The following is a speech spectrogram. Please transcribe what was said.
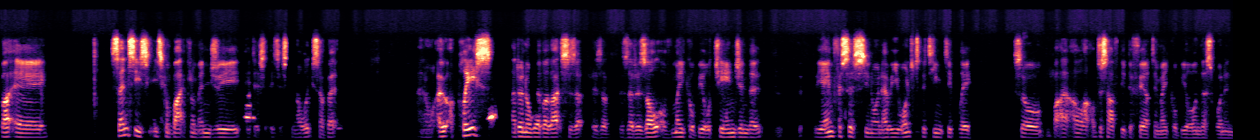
But uh, since he's he's come back from injury, it just it just you know, looks a bit, you know, out of place. I don't know whether that's as a as a as a result of Michael Beale changing the the emphasis, you know, on how he wants the team to play. So, but I'll I'll just have to defer to Michael Beale on this one and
